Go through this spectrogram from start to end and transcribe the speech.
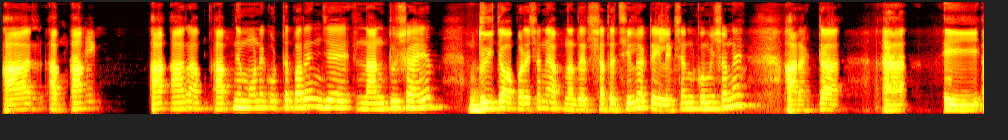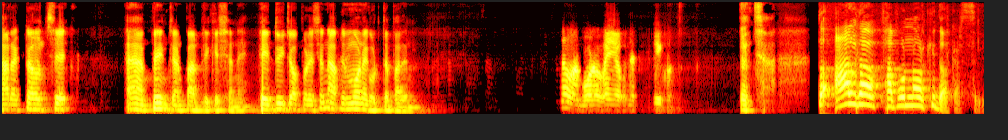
আর আর আপনি মনে করতে পারেন যে নান্টু সাহেব দুইটা অপারেশনে আপনাদের সাথে ছিল একটা ইলেকশন কমিশনে আর একটা আহ, এই আর একটা হচ্ছে প্রিন্ট অ্যান্ড পাবলিকেশনে। এই দুইটা অপারেশনে আপনি মনে করতে পারেন। আচ্ছা। তো আলগা ফাপন্ন নেওয়ার কি দরকার ছিল?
